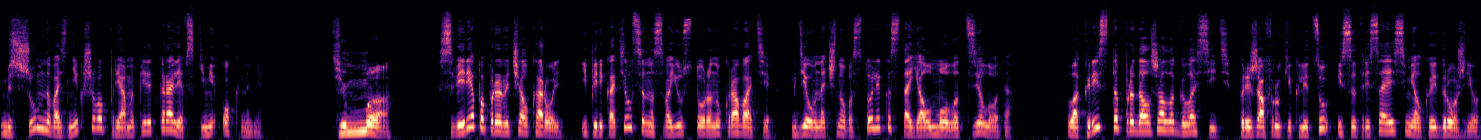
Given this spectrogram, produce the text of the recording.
бесшумно возникшего прямо перед королевскими окнами. «Тьма!» Свирепо прорычал король и перекатился на свою сторону кровати, где у ночного столика стоял молот Зелода. Лакриста продолжала голосить, прижав руки к лицу и сотрясаясь мелкой дрожью.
